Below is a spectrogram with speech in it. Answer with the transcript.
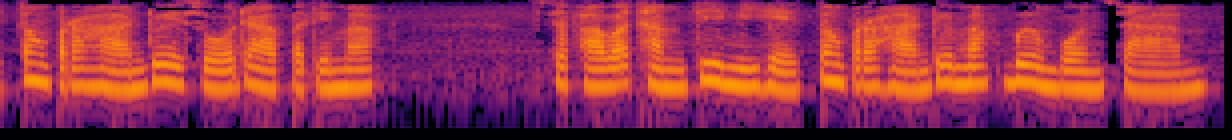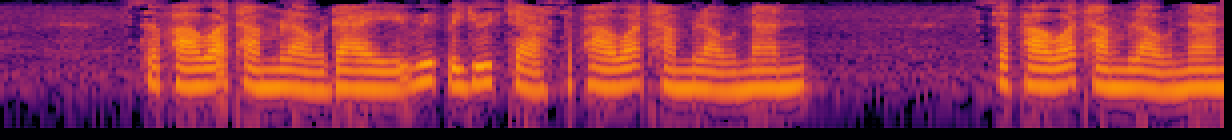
ตุต้องประหารด้วยโสดาปฏิมักสภาวธรรมที่มีเหตุต้องประหารด้วยมักเบื้องบนสาม สภาวธรรมเหล่าใดวิปยุจจากสภาวธรรมเหล่านั้น สภาวธรรมเหล่านั้น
